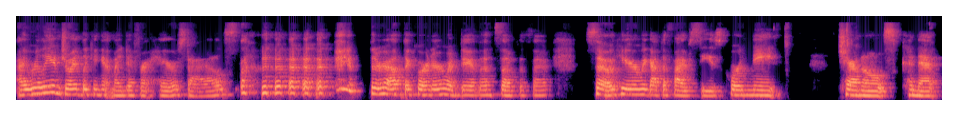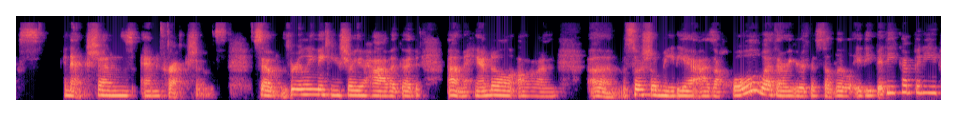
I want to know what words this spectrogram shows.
I really enjoyed looking at my different hairstyles throughout the quarter when doing this episode. So here we got the five C's coordinate, channels, connects, connections and corrections. So really making sure you have a good um, handle on um, social media as a whole, whether you're just a little itty bitty company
